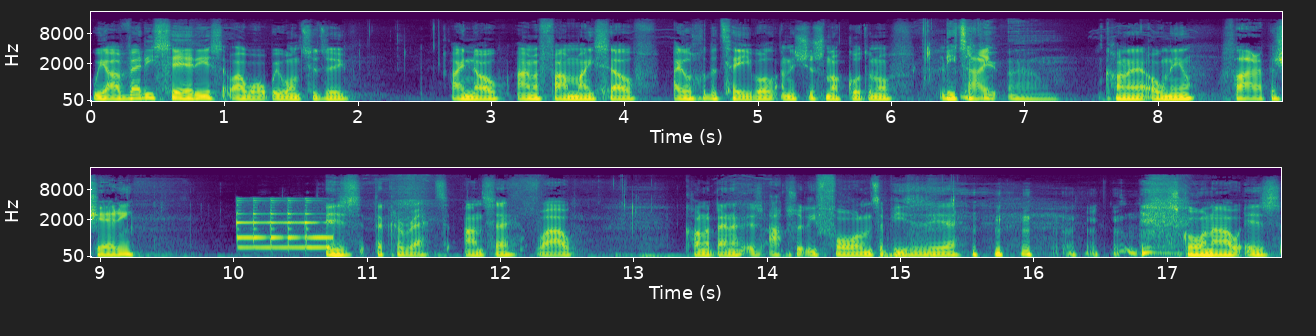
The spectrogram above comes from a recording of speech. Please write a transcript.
We are very serious about what we want to do. I know, I'm a fan myself. I look at the table and it's just not good enough. Li Tie. Um, Connor O'Neill Farhad Moshiri. is the correct answer. Wow. Connor Bennett is absolutely falling to pieces here. Score now is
